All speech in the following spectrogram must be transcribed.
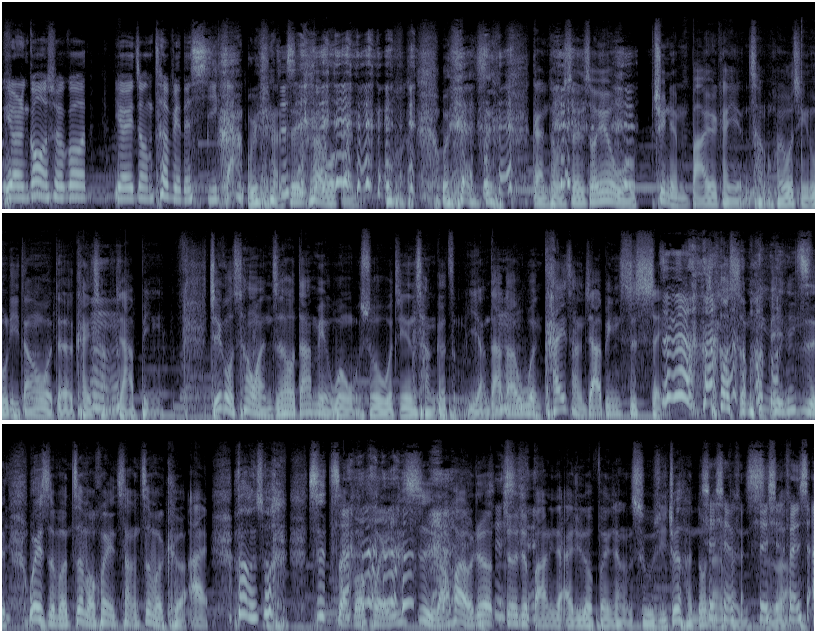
有人跟我说过，有一种特别的喜感。我跟你讲，这一块我感觉。我现在是感同身受，因为我去年八月开演唱会，我请陆里当我的开场嘉宾，结果唱完之后，大家没有问我说我今天唱歌怎么样，大家都在问开场嘉宾是谁，叫什么名字，为什么这么会唱，这么可爱？我想说是怎么回事，然后后来我就 就就把你的 IG 都分享出去，就很多男粉丝了。分享。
